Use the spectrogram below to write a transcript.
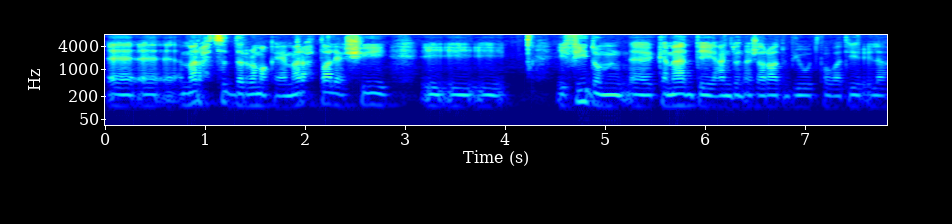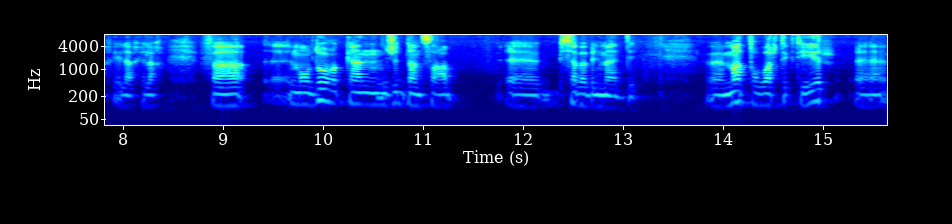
آه، آه، ما رح تسد الرمق. يعني ما رح تطالع شيء يفيدهم كمادة عندهم أجارات بيوت فواتير إلخ إلخ إلخ فالموضوع كان جدا صعب بسبب المادة. ما تطورت كتير. آه،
